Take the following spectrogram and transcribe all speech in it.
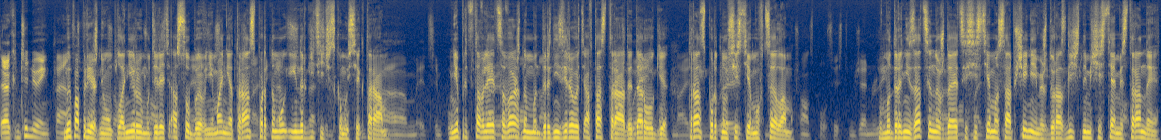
Мы по-прежнему планируем уделять особое внимание транспортному и энергетическому секторам. Um, Мне представляется важным модернизировать автострады, дороги, транспортную систему в целом. В модернизации нуждается система сообщения между различными частями страны,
